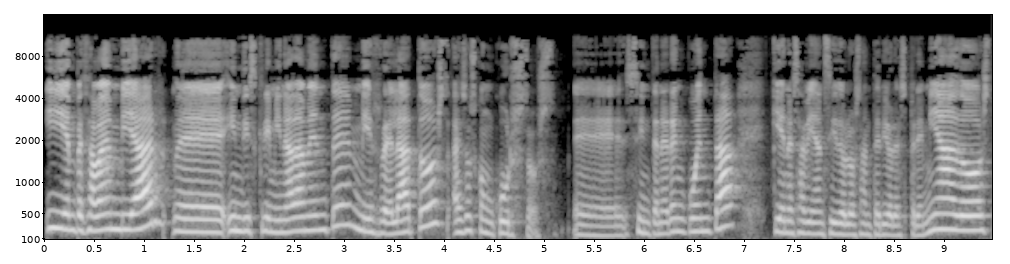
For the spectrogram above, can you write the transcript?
y empezaba a enviar eh, indiscriminadamente mis relatos a esos concursos. Eh, sin tener en cuenta quiénes habían sido los anteriores premiados,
